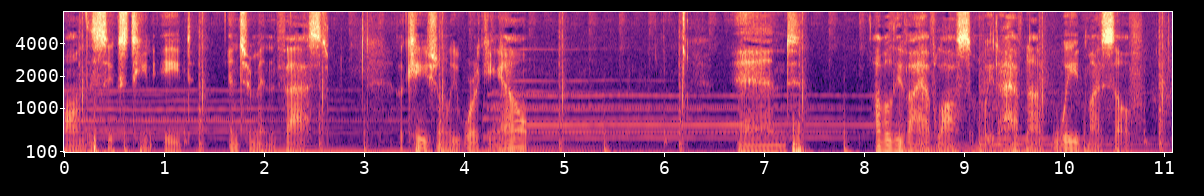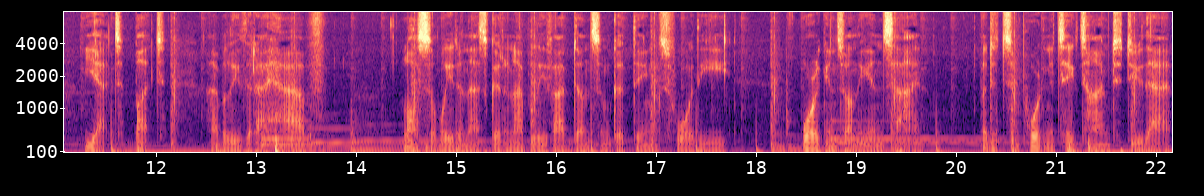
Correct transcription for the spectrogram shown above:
on the 16.8 intermittent fast, occasionally working out. And I believe I have lost some weight. I have not weighed myself yet, but I believe that I have lost some weight, and that's good. And I believe I've done some good things for the organs on the inside. But it's important to take time to do that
